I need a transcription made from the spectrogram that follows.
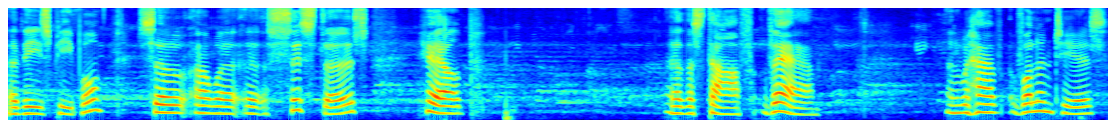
uh, these people, so our uh, sisters help uh, the staff there. And we have volunteers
